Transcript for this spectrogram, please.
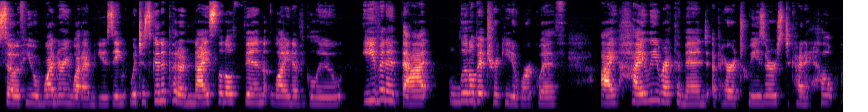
So if you're wondering what I'm using, which is going to put a nice little thin line of glue, even at that, little bit tricky to work with. I highly recommend a pair of tweezers to kind of help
